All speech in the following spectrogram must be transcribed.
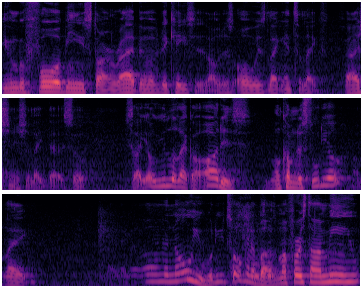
Even before being starting rapping of the cases, I was just always like into like fashion and shit like that. So he's like, "Yo, you look like an artist. You wanna come to the studio?" I'm like, "I don't even know you. What are you talking about? It's my first time meeting you."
